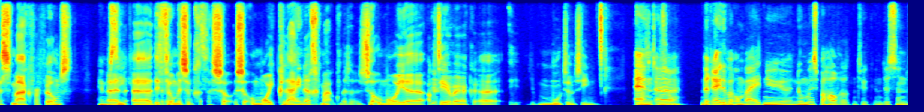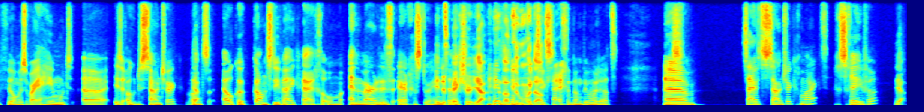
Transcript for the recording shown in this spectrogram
smaak voor films. En, En dit film is ook zo, zo mooi kleinig, maar ook met een zo mooi eh, acteerwerk. Je, moet hem zien. En Prachtig. De reden waarom wij het nu eh, noemen is, behalve dat het natuurlijk een- dus een film is waar je heen moet, eh, is ook de soundtrack. Want elke kans die wij krijgen om Anne Meredith ergens doorheen In de te picture, ja, in dan de doen we dat. Krijgen, dan doen we dat. Dus- Ehm, zij heeft de soundtrack gemaakt, geschreven. Ja.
